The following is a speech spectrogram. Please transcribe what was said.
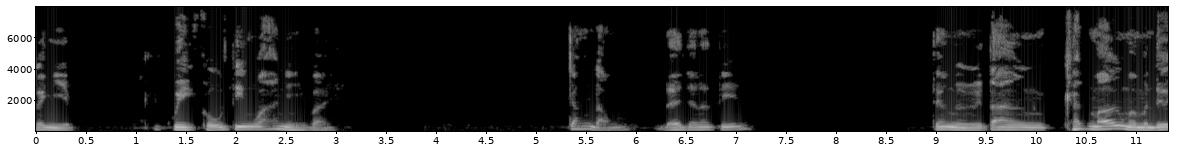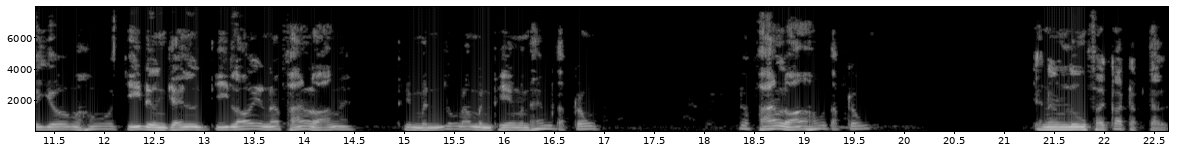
cái nhịp, cái quy củ tiến hóa như vậy. Chấn động để cho nó tiến. Cho người ta khách mới mà mình đưa vô mà không có chỉ đường chạy, chỉ lối nó phản loạn thì mình lúc đó mình thiền mình thấy không tập trung. Nó phản loạn không tập trung cho nên luôn phải có trật tự.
